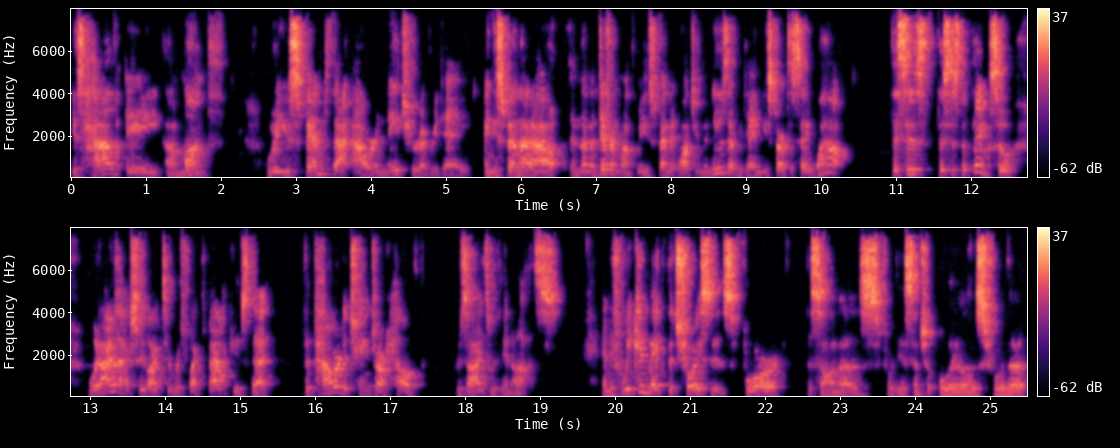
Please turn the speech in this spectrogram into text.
is have a, a month where you spend that hour in nature every day, and you spend that out, and then a different month where you spend it watching the news every day, and you start to say, "Wow, this is this is the thing." So, what I'd actually like to reflect back is that the power to change our health resides within us. And if we can make the choices for the saunas, for the essential oils, for the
